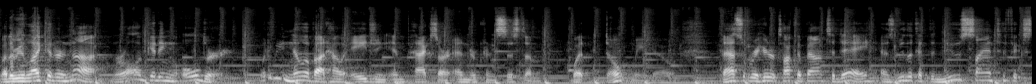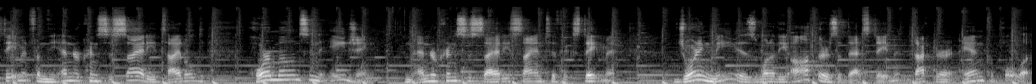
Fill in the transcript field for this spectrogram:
Whether we like it or not, we're all getting older. What do we know about how aging impacts our endocrine system? What don't we know? That's what we're here to talk about today as we look at the new scientific statement from the Endocrine Society titled Hormones and Aging, an Endocrine Society scientific statement. Joining me is one of the authors of that statement, Dr. Anne Cappola.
